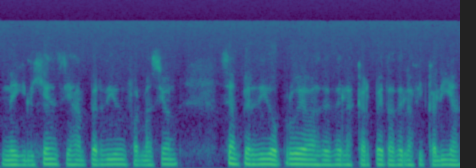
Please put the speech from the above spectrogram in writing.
negligencias, han perdido información, se han perdido pruebas desde las carpetas de la Fiscalía,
